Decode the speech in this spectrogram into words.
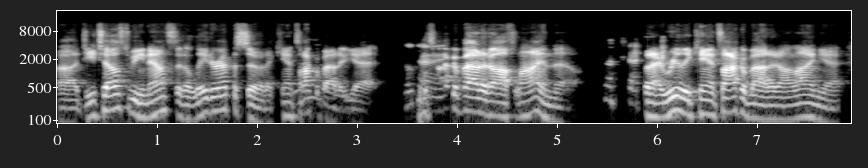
Uh, details to be announced at a later episode. I can't talk about it yet. Okay. We'll talk about it offline though. Okay. But I really can't talk about it online yet.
